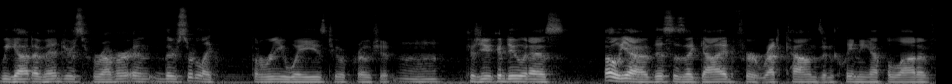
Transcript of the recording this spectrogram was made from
we got Avengers Forever, and there's sort of like three ways to approach it Mm-hmm. because you can do it as oh yeah this is a guide for retcons and cleaning up a lot of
